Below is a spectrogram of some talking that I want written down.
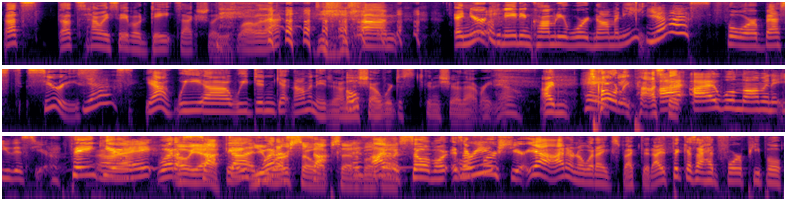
That's that's how I say about dates. Actually, is a lot of that. um, and you're a Canadian Comedy Award nominee Yes. for Best Series. Yes. Yeah, we uh, we didn't get nominated on Oh. the show. We're just going to share that right now. I'm Hey, totally past I, it. I will nominate you this year. Thank you. right? What a Oh, yeah. suck, eh? You What a were so suck. upset about it. I that. was so emo- It's our you? first year. Yeah, I don't know what I expected. I think because I had four people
